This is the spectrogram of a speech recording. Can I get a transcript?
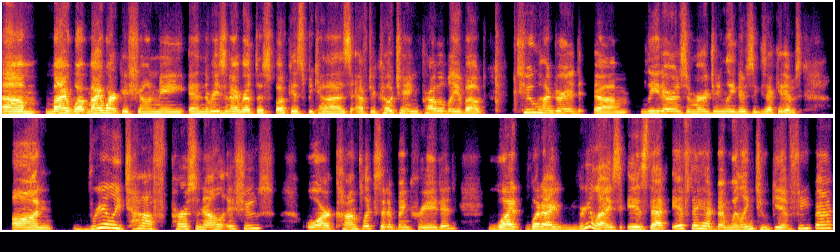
Um, my what my work has shown me, and the reason I wrote this book is because after coaching probably about 200 um, leaders, emerging leaders, executives on really tough personnel issues or conflicts that have been created, what what I realize is that if they had been willing to give feedback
